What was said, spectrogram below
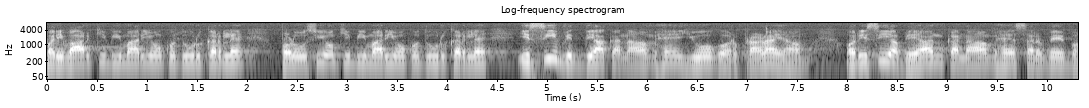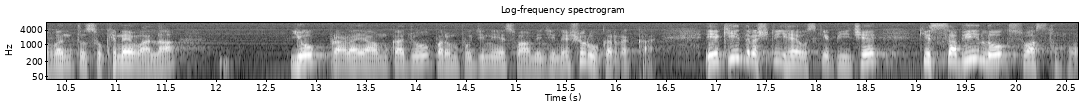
परिवार की बीमारियों को दूर कर लें, पड़ोसियों की बीमारियों को दूर कर लें। इसी विद्या का नाम है योग और प्राणायाम और इसी अभियान का नाम है सर्वे भवंत सुखने वाला योग प्राणायाम का जो परम पूजनीय स्वामी जी ने शुरू कर रखा है। एक ही दृष्टि है उसके पीछे कि सभी लोग स्वस्थ हों।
